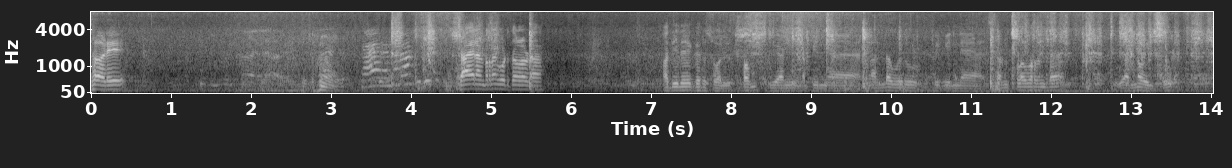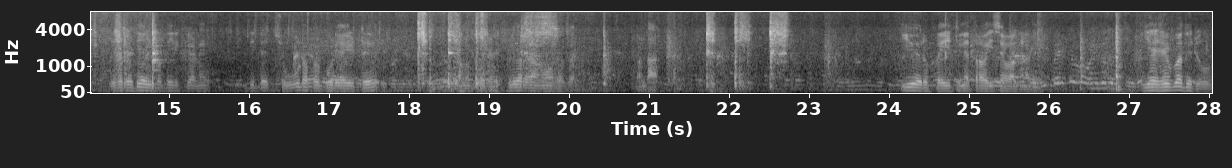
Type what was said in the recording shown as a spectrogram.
ഇതാണ് ചായ രണ്ടെണ്ണം കൊടുത്തോളൂടാ അതിലേക്കൊരു സ്വല്പം എണ്ണ പിന്നെ നല്ല ഒരു പിന്നെ സൺഫ്ലവറിന്റെ എണ്ണ ഒഴിച്ചു. ഇത് റെഡി ആയിക്കൊണ്ടിരിക്കുകയാണ്. ഇതിന്റെ ചൂടൊക്കെ കൂടിയായിട്ട് നമുക്ക് ക്ലിയർ ആകുന്നതൊക്കെ വേണ്ട ഈ ഒരു പ്ലേറ്റിന് എത്ര പൈസ വാങ്ങണത്? എഴുപത് രൂപ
